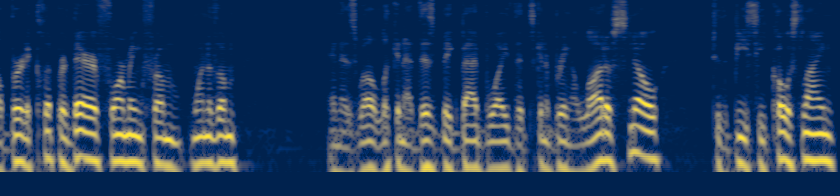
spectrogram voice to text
Alberta Clipper there forming from one of them, and as well looking at this big bad boy that's going to bring a lot of snow to the BC coastline,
